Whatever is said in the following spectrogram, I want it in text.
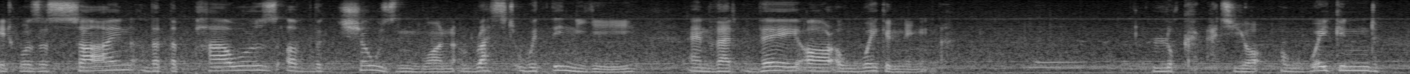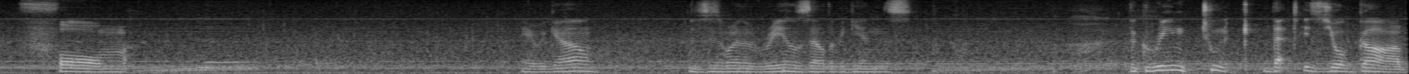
It was a sign that the powers of the Chosen One rest within ye, and that they are awakening. Look at your awakened form. Here we go. This is where the real Zelda begins. The green tunic that is your garb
